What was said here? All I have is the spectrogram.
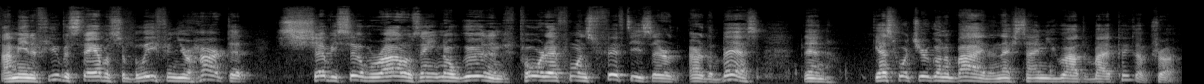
I mean, if you've established a belief in your heart that Chevy Silverados ain't no good and Ford F-150s are, are the best, then guess what you're going to buy the next time you go out to buy a pickup truck?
